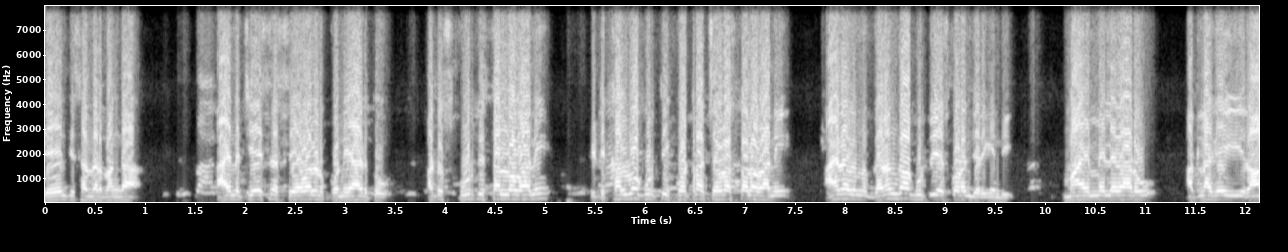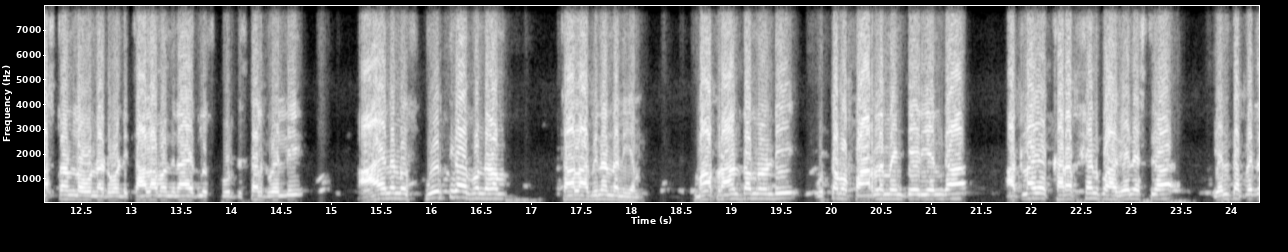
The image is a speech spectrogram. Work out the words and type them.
జయంతి సందర్భంగా ఆయన చేసిన సేవలను కొనియాడుతూ అటు స్ఫూర్తి స్థల్లో కానీ ఇటు కల్వకుర్తి కొట్ర చౌరస్తాలో కానీ ఆయన ఘనంగా గుర్తు చేసుకోవడం జరిగింది. మా ఎమ్మెల్యే గారు అట్లాగే ఈ రాష్ట్రంలో ఉన్నటువంటి చాలా మంది నాయకులు స్ఫూర్తి స్థలకు వెళ్ళి ఆయనను స్ఫూర్తిగా పొందడం చాలా అభినందనీయం. మా ప్రాంతం నుండి ఉత్తమ పార్లమెంటేరియన్గా అట్లాగే కరప్షన్కు అగేనెస్ట్గా ఎంత పెద్ద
